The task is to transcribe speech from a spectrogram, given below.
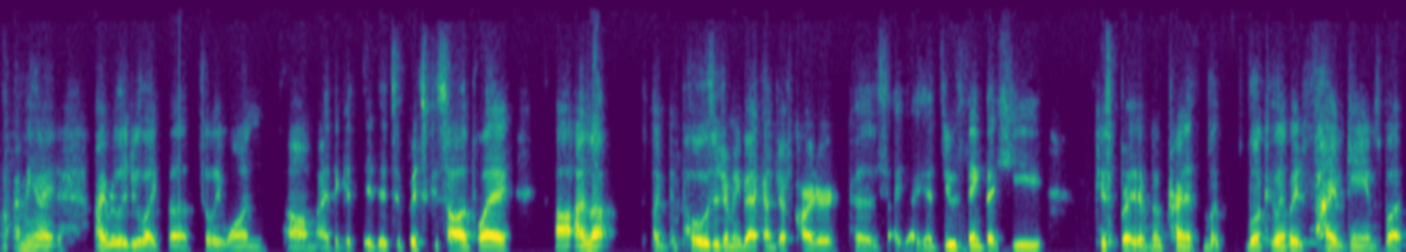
I mean, I I really do like the Philly one. Um, I think it, it, it's a, it's a solid play. Uh, I'm not opposed to jumping back on Jeff Carter because I, I, do think that he his I'm trying to look look he only played five games, but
